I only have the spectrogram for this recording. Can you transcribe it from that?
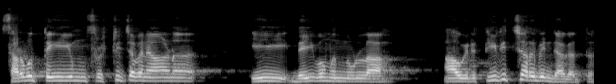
സർവത്തെയും സൃഷ്ടിച്ചവനാണ് ഈ ദൈവമെന്നുള്ള ആ ഒരു തിരിച്ചറിവിന്റെ അകത്ത്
